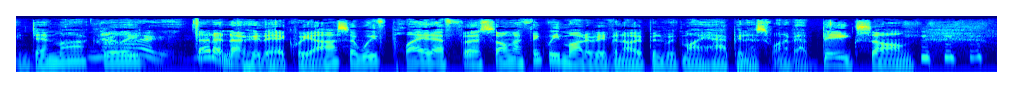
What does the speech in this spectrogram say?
in Denmark, no. really. They don't know who the heck we are. So we've played our first song. I think we might have even opened with My Happiness, one of our big songs.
